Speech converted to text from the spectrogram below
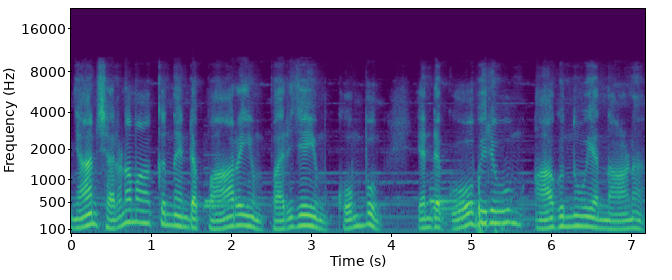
ഞാൻ ശരണമാക്കുന്ന എന്റെ പാറയും പരിചയും കൊമ്പും എന്റെ ഗോപുരവും ആകുന്നു എന്നാണ്.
